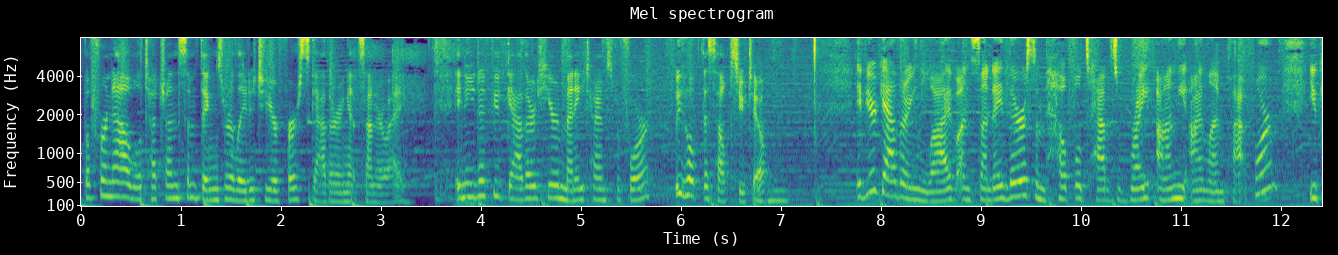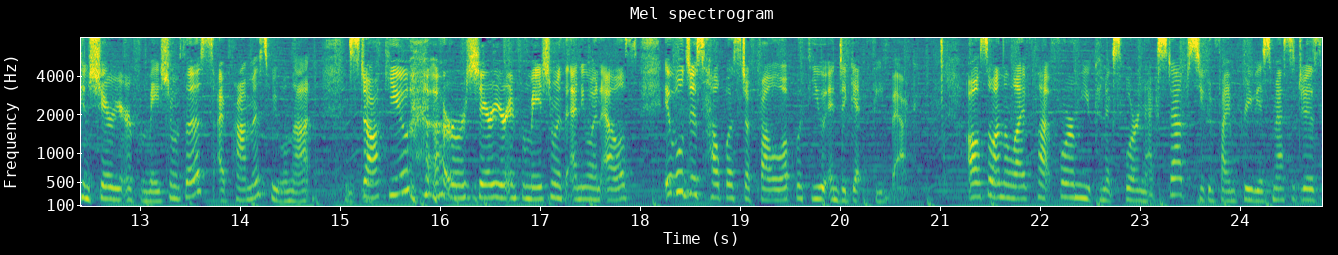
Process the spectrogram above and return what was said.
but for now, we'll touch on some things related to your first gathering at Centerway. And even if you've gathered here many times before, we hope this helps you too. If you're gathering live on Sunday, there are some helpful tabs right on the iLine platform. You can share your information with us. I promise we will not stalk you or share your information with anyone else. It will just help us to follow up with you and to get feedback. Also, on the live platform, you can explore next steps, you can find previous messages,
